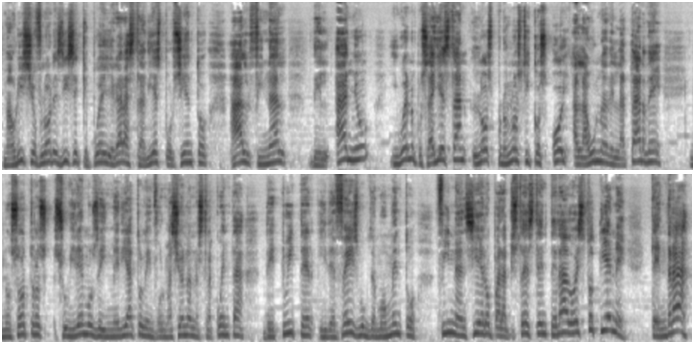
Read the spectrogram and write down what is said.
Mauricio Flores dice que puede llegar hasta 10% al final del año. Y bueno, pues ahí están los pronósticos hoy a la una de la tarde. Nosotros subiremos de inmediato la información a nuestra cuenta de Twitter y de Facebook de Momento Financiero para que usted esté enterado. Esto tiene, tendrá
